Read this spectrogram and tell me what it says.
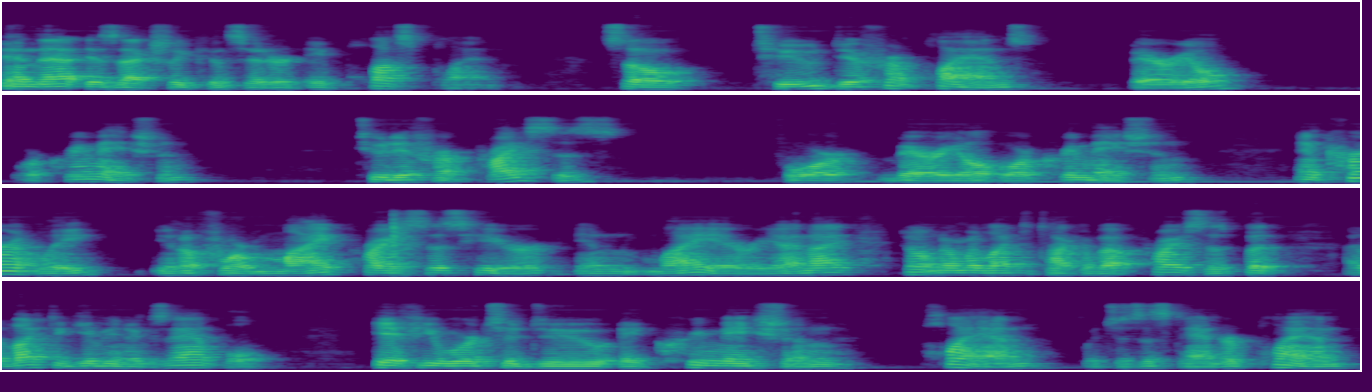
And that is actually considered a plus plan. So, two different plans burial or cremation, two different prices for burial or cremation. And currently, you know, for my prices here in my area, and I don't normally like to talk about prices, but I'd like to give you an example. If you were to do a cremation plan, which is a standard plan,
